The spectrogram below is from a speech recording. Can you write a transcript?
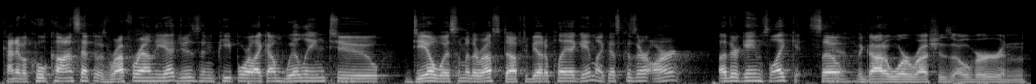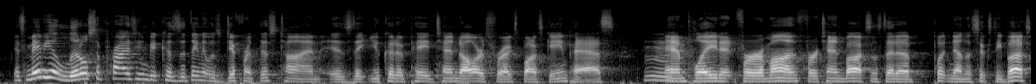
kind of a cool concept. It was rough around the edges, and people were like, "I'm willing to Mm-hmm. deal with some of the rough stuff to be able to play a game like this because there aren't other games like it." So. yeah, the God of War rush is over, and It's maybe a little surprising because the thing that was different this time is that you could have paid ten dollars for Xbox Game Pass and played it for a month for ten bucks instead of putting down the sixty bucks.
